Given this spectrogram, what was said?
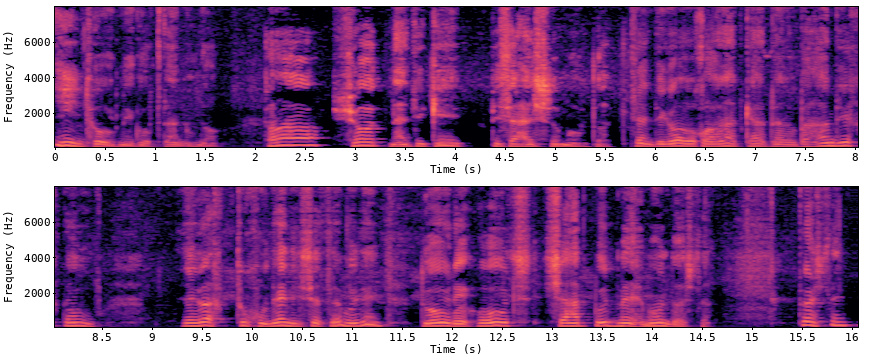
اینطور می‌گفتن اونا. تا شد نزدیک 28 مرداد. زندگاه رو غارت کردن و به هم ریختن. یه وقت تو خونه نشسته بودیم دور حوض شب بود مهمون داشتن. داشتیم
